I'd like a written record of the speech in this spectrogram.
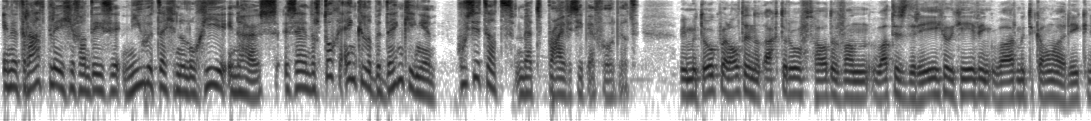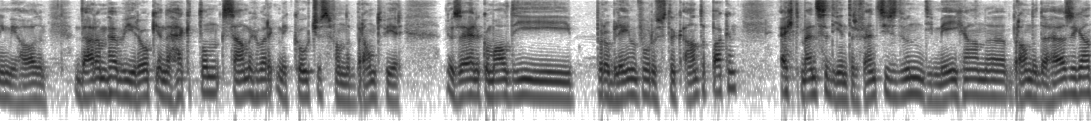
In het raadplegen van deze nieuwe technologieën in huis zijn er toch enkele bedenkingen. Hoe zit dat met privacy bijvoorbeeld? Je moet ook wel altijd in het achterhoofd houden van wat is de regelgeving, waar moet ik allemaal rekening mee houden. Daarom hebben we hier ook in de hackathon samengewerkt met coaches van de brandweer. Dus eigenlijk om al die problemen voor een stuk aan te pakken. Echt mensen die interventies doen, die meegaan, uh, brandende huizen gaan,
